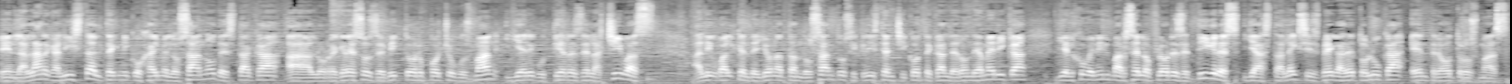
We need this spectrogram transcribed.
En la larga lista, el técnico Jaime Lozano destaca a los regresos de Víctor Pocho Guzmán y Eric Gutiérrez de las Chivas al igual que el de Jonathan Dos Santos y Cristian Chicote Calderón de América, y el juvenil Marcelo Flores de Tigres, y hasta Alexis Vega de Toluca, entre otros más.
